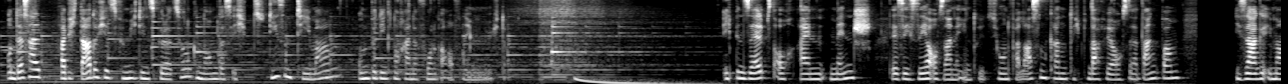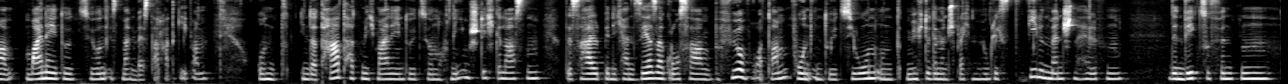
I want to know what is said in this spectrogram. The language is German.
Und deshalb habe ich dadurch jetzt für mich die Inspiration genommen, dass ich zu diesem Thema unbedingt noch eine Folge aufnehmen möchte. Ich bin selbst auch ein Mensch, der sich sehr auf seine Intuition verlassen kann und ich bin dafür auch sehr dankbar. Ich sage immer, meine Intuition ist mein bester Ratgeber. Und in der Tat hat mich meine Intuition noch nie im Stich gelassen. Deshalb bin ich ein sehr, sehr großer Befürworter von Intuition und möchte dementsprechend möglichst vielen Menschen helfen, den Weg zu finden,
